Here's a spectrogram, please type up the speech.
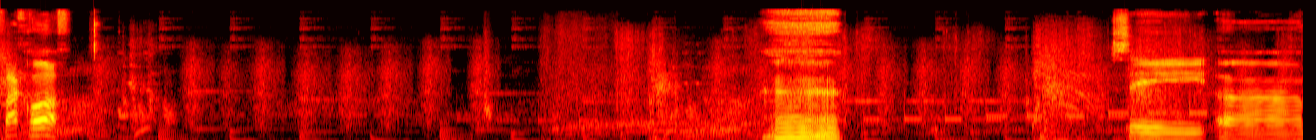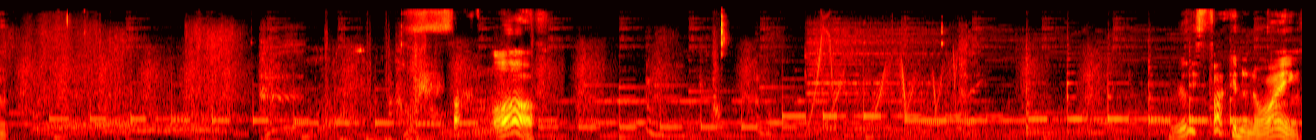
Fuck off. See, um... fucking annoying.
